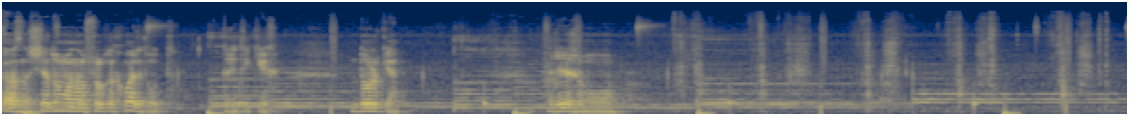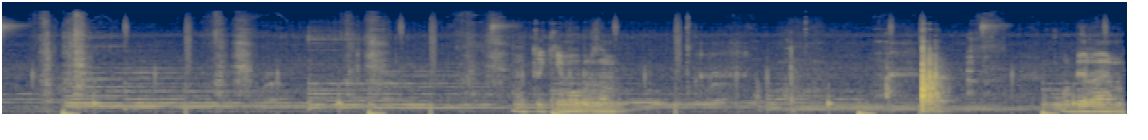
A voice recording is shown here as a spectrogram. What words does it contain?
Так, значит, я думаю, нам столько хватит. Вот три таких дольки. Режем его таким образом убираем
